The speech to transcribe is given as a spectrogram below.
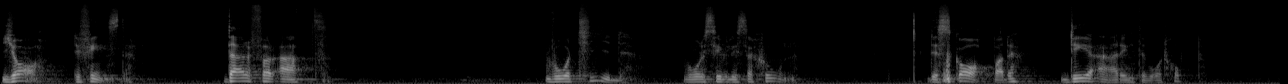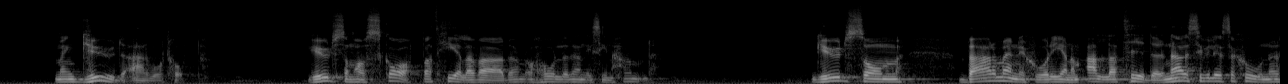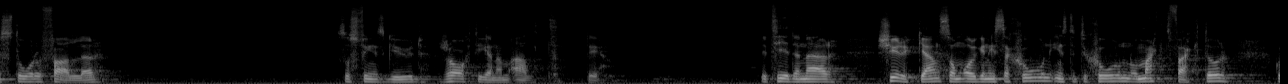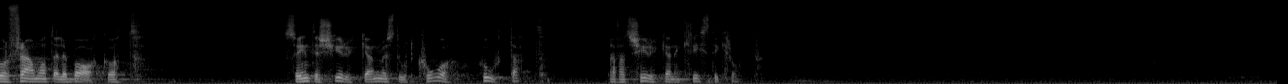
Ja, det finns det. Därför att vår tid, vår civilisation, det skapade, det är inte vårt hopp. Men Gud är vårt hopp. Gud som har skapat hela världen och håller den i sin hand. Gud som bär människor genom alla tider. När civilisationer står och faller så finns Gud rakt igenom allt det. I tiden när kyrkan som organisation, institution och maktfaktor går framåt eller bakåt så är inte kyrkan med stort K hotat. Därför att kyrkan är Kristi kropp.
